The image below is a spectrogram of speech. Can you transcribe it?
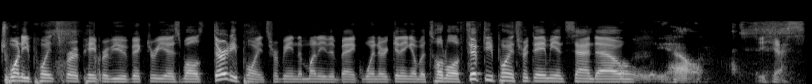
20 points for a pay per view victory, as well as 30 points for being the Money in the Bank winner, getting him a total of 50 points for Damien Sandow. Holy hell! Yes.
